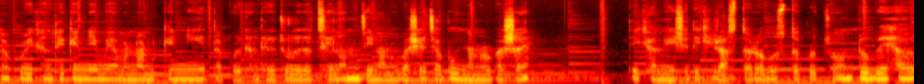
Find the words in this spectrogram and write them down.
তারপর এখান থেকে নেমে আমার নানুকে নিয়ে তারপর এখান থেকে চলে যাচ্ছিলাম। যে নানুর বাসায় যাব, ওই নানুর বাসায়। এখানে এসে দেখি রাস্তার অবস্থা প্রচণ্ড বেহাল,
